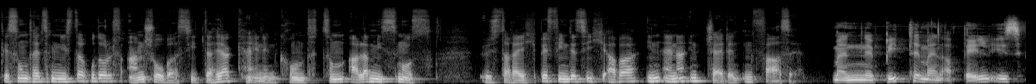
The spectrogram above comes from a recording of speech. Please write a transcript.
Gesundheitsminister Rudolf Anschober sieht daher keinen Grund zum Alarmismus. Österreich befindet sich aber in einer entscheidenden Phase. Meine Bitte, mein Appell ist,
